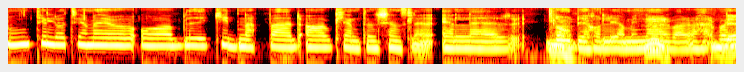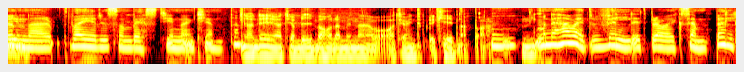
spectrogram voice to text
Mm, tillåter jag mig att, att bli kidnappad av klientens känslor eller Ja. bibehåller jag min Mm. närvaro här? Vad, Den- gynnar, vad är det som bäst gynnar klienten? Ja, det är ju att jag bibehåller min närvaro, att jag inte blir kidnappad. Mm. Mm. Men det här var ett väldigt bra exempel.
